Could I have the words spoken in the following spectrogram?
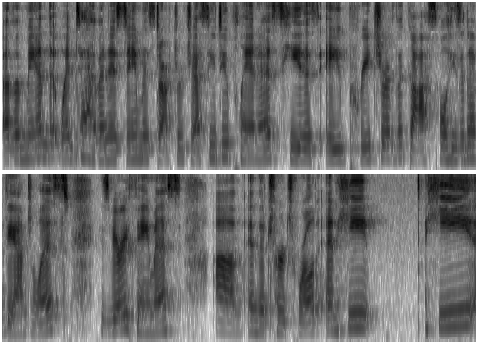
of a man that went to heaven. His name is Dr. Jesse Duplantis. He is a preacher of the gospel. He's an evangelist. He's very famous um, in the church world, and he he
